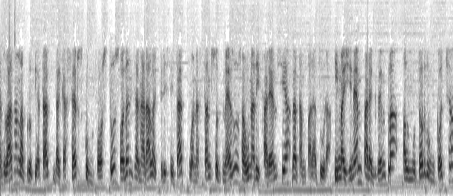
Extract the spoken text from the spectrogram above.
es basa en la propietat de que certs compostos poden generar electricitat quan estan sotmesos a una diferència de temperatura. Imaginem, per exemple, el motor d'un cotxe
